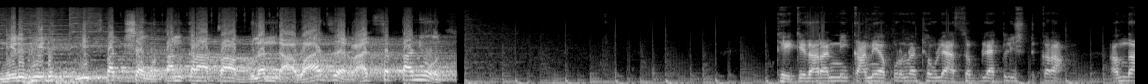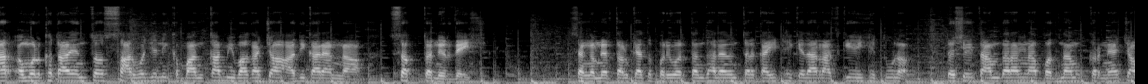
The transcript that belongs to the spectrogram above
निर्भीड निष्पक्ष उटांकनाचा बुलंद आवाज राजसत्ता न्यूज ठेकेदारांनी कामे अपूर्ण ठेवल्यास ब्लॅकलिस्ट करा. आमदार अमोल खताळ यांचं सार्वजनिक बांधकाम विभागाच्या अधिकाऱ्यांना सक्त निर्देश. संगमनेर तालुक्यात परिवर्तन झाल्यानंतर काही ठेकेदार राजकीय हेतूनं तसेच आमदारांना बदनाम करण्याच्या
